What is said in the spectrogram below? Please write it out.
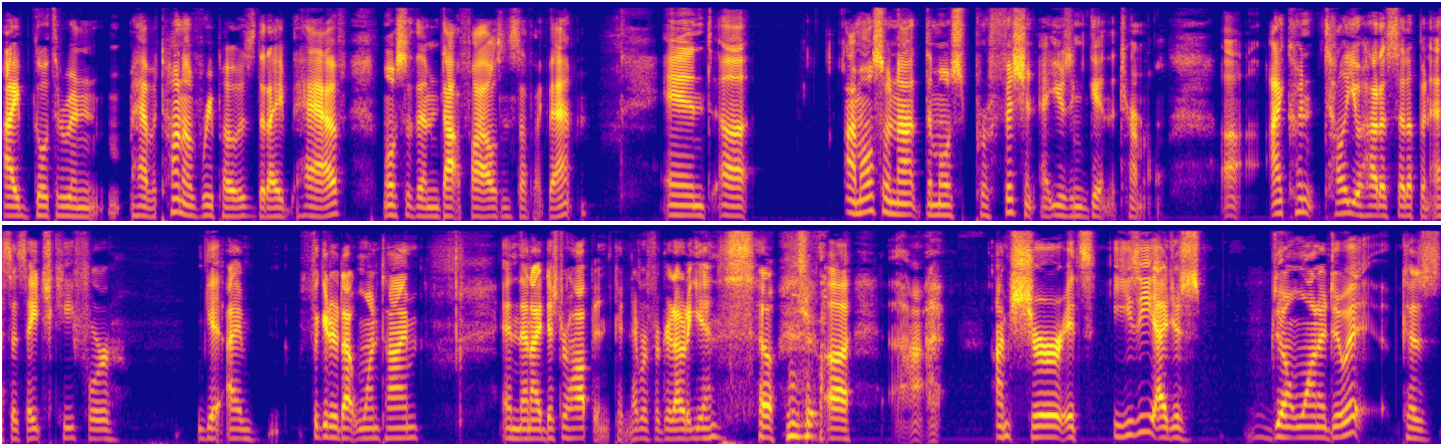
I go through and have a ton of repos that I have, most of them dot files and stuff like that. And uh, I'm also not the most proficient at using Git in the terminal. Uh, I couldn't tell you how to set up an SSH key for Git. I figured it out one time, and then I distro hopped and could never figure it out again. So uh, I, I'm sure it's easy. I just don't want to do it because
